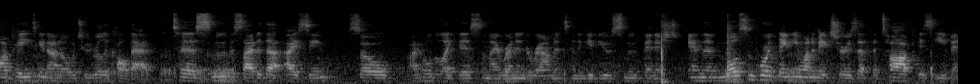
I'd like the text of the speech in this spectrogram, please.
on painting, I don't know what you'd really call that, to smooth the side of the icing. So I hold it like this and I run it around, it's gonna give you a smooth finish. And the most important thing you wanna make sure is that the top is even,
